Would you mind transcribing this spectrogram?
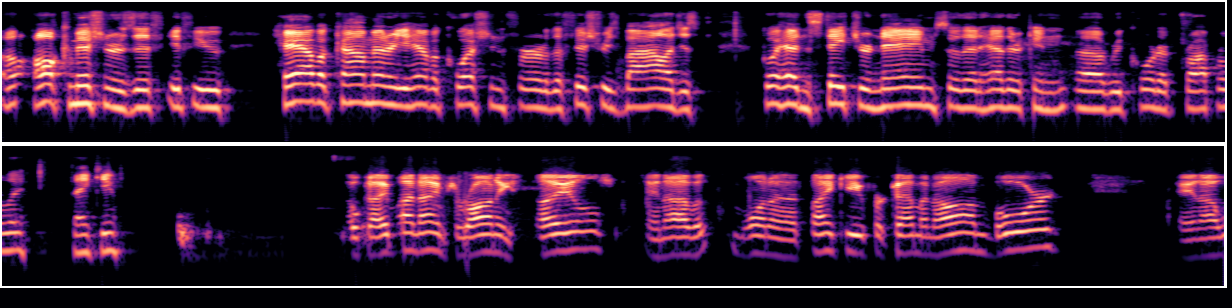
all all commissioners, if, if you have a comment or you have a question for the fisheries biologist, go ahead and state your name so that Heather can, uh, record it properly. Thank you. Okay, my name's Ronnie Sales, and I want to thank you for coming on board. And I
